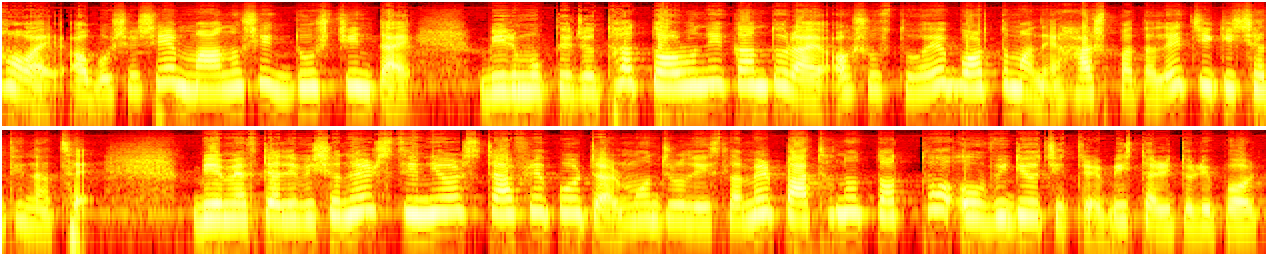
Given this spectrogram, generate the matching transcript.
হওয়ায় অবশেষে মানসিক দুশ্চিন্তায় বীর মুক্তিযোদ্ধা তরণীকান্ত রায় অসুস্থ হয়ে বর্তমানে হাসপাতালে চিকিৎসাধীন আছে। বিএমএফ টেলিভিশনের সিনিয়র স্টাফ রিপোর্টার মঞ্জুরুল ইসলামের পাঠানো তথ্য ও ভিডিও চিত্রে বিস্তারিত রিপোর্ট।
